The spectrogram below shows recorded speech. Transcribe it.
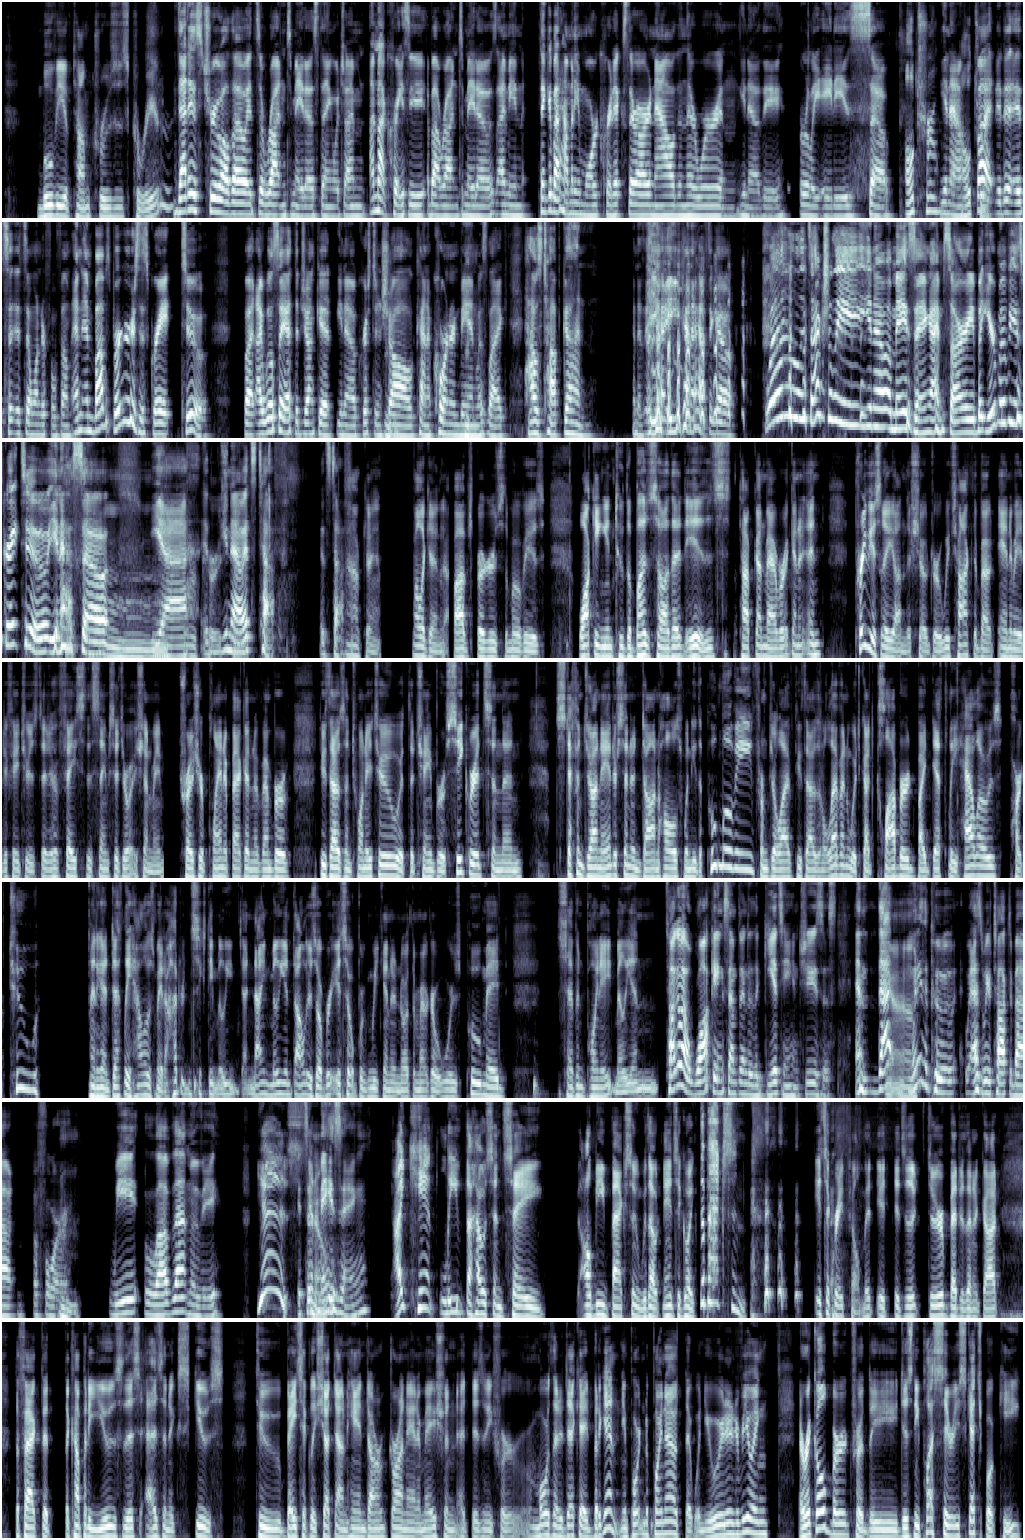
movie of Tom Cruise's career. That is true, although it's a Rotten Tomatoes thing, which I'm I'm not crazy about Rotten Tomatoes. I mean, think about how many more critics there are now than there were in you know the early '80s. So all true, you know, all true. but it, it's it's a wonderful film, and and Bob's Burgers is great too. But I will say at the junket, you know, Kristen mm-hmm. Mm-hmm. kind of cornered me and mm-hmm. was like, "How's Top Gun?" And you, you kind of have to go, well, it's actually, you know, amazing. I'm sorry, but your movie is great too, you know. So, mm, yeah, it, you know, it's tough. It's tough. Okay. Well, again, Bob's Burgers, the movie is walking into the buzzsaw that is Top Gun Maverick. And, and previously on the show, Drew, we've talked about animated features that have faced the same situation. I mean, Treasure Planet back in November of 2022 with the Chamber of Secrets, and then Stephen John Anderson and Don Hall's Winnie the Pooh movie from July of 2011, which got clobbered by Deathly Hallows Part 2. And again, Deathly Hallows made $160 million, $9 million over its opening weekend in North America, whereas Pooh made 7.8 million. Talk about walking something to the guillotine, Jesus. And that yeah. Winnie the Pooh, as we've talked about before, mm. We love that movie. Yes. It's amazing. Know, I can't leave the house and say, I'll be back soon without Nancy going, The Backson. it's a great film. It, it It's deserved better than it got. The fact that the company used this as an excuse to basically shut down hand drawn animation at Disney for more than a decade. But again, important to point out that when you were interviewing Eric Goldberg for the Disney Plus series Sketchbook, he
